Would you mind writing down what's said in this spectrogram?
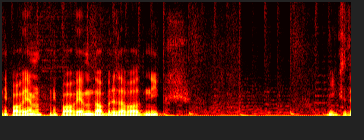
Nie powiem, nie powiem. Dobry zawodnik. XD.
